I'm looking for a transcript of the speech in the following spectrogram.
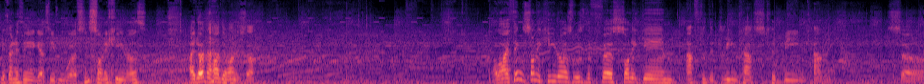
If anything, it gets even worse than Sonic Heroes. I don't know how they managed that. Although I think Sonic Heroes was the first Sonic game after the Dreamcast had been canned. So...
